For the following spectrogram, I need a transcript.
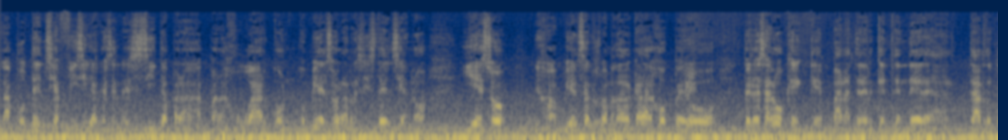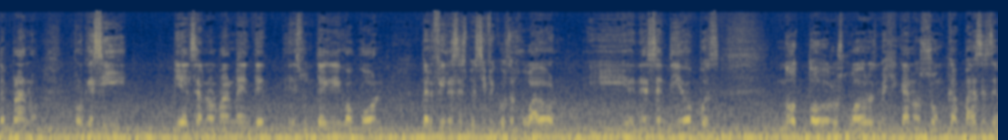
la potencia física que se necesita para, para jugar con, con, Bielsa o la resistencia, ¿no? Y eso, dijo, a Bielsa los va a mandar al carajo, pero, sí. pero es algo que, que, van a tener que entender tarde o temprano. Porque sí, Bielsa normalmente es un técnico con perfiles específicos de jugador. Y en ese sentido, pues no todos los jugadores mexicanos son capaces de,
